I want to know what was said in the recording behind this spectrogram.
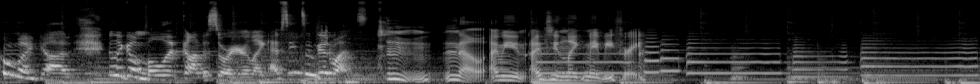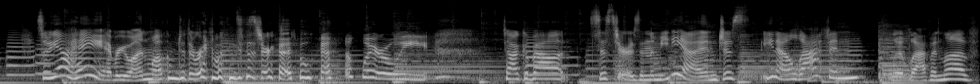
Oh my god. You're like a mullet connoisseur. You're like, I've seen some good ones. Mm, no, I mean I've seen like maybe three. So yeah, hey everyone, welcome to the Red Wine Sisterhood, where we talk about sisters in the media and just you know laugh and live, laugh and love.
